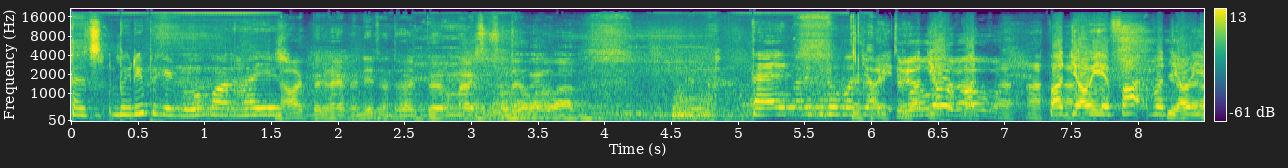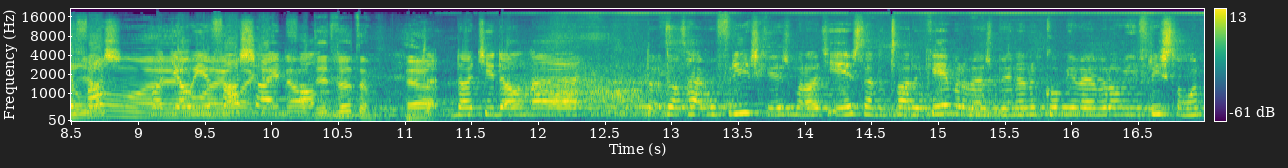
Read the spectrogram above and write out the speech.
Dat begreep ik wel, maar hij is... Nou, ik begrijp het niet, want hij is burgemeester van Leeuwarden. Nee, maar ik bedoel, wat jou, wat jou, wat, wat jou je, wat jou je vast, wat jou je vast zijn nou, van, dit wordt hem. Dat je dan, uh, dat hij wel Fries is, maar dat je eerst naar de Tweede Kamer was binnen, dan kom je weer weer om je Friesland.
